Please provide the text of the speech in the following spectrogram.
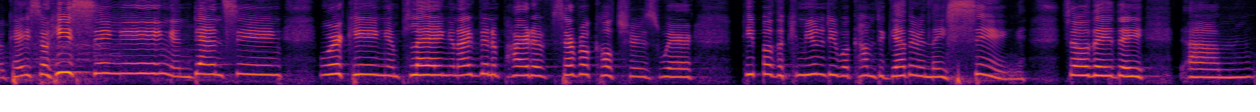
Okay, so he's singing and dancing, working and playing. And I've been a part of several cultures where people, the community will come together and they sing. So they, they um,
